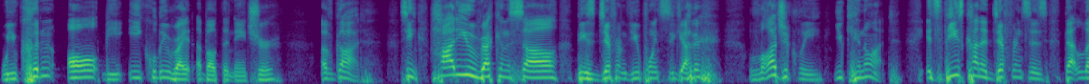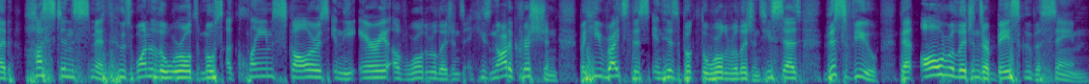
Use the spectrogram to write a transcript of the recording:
we couldn't all be equally right about the nature of God. See, how do you reconcile these different viewpoints together? Logically, you cannot. It's these kind of differences that led Huston Smith, who's one of the world's most acclaimed scholars in the area of world religions. He's not a Christian, but he writes this in his book, The World Religions. He says, This view that all religions are basically the same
